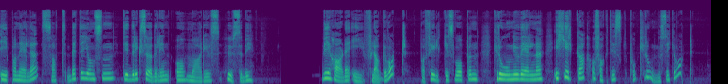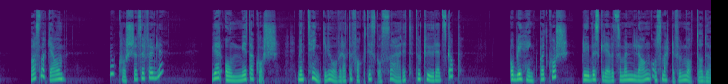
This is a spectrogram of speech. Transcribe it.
I panelet satt Betty Johnsen, Didrik Søderlind og Marius Huseby. Vi har det i flagget vårt, på fylkesvåpen, kronjuvelene, i kirka og faktisk på kronestykket vårt. Hva snakker jeg om? Jo, korset, selvfølgelig. Vi er omgitt av kors, men tenker vi over at det faktisk også er et torturredskap? Å bli hengt på et kors blir beskrevet som en lang og smertefull måte å dø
